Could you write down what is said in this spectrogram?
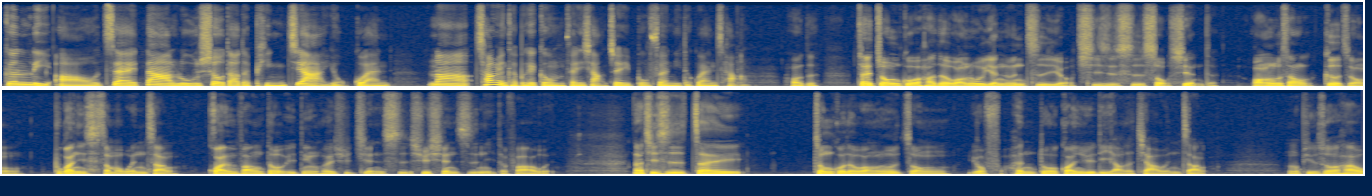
跟李敖在大陆受到的评价有关。那超远可不可以跟我们分享这一部分你的观察？好的，在中国，他的网络言论自由其实是受限的，网络上各种，不管你是什么文章。官方都一定会去检视、去限制你的发文。那其实，在中国的网络中有很多关于李敖的假文章。嗯，比如说他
